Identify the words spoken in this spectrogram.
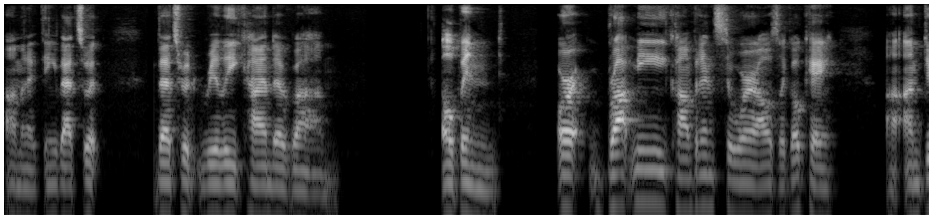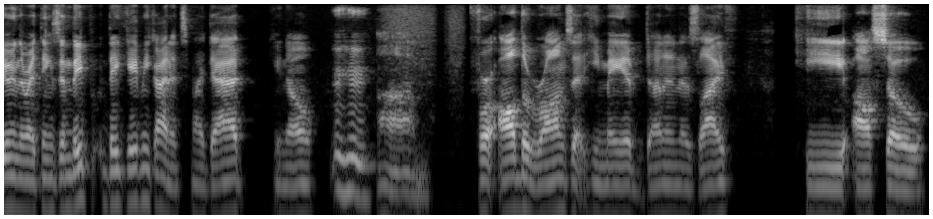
Um, and I think that's what that's what really kind of um opened or brought me confidence to where I was like, okay, uh, I'm doing the right things, and they they gave me guidance. My dad, you know, hmm um, for all the wrongs that he may have done in his life, he also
